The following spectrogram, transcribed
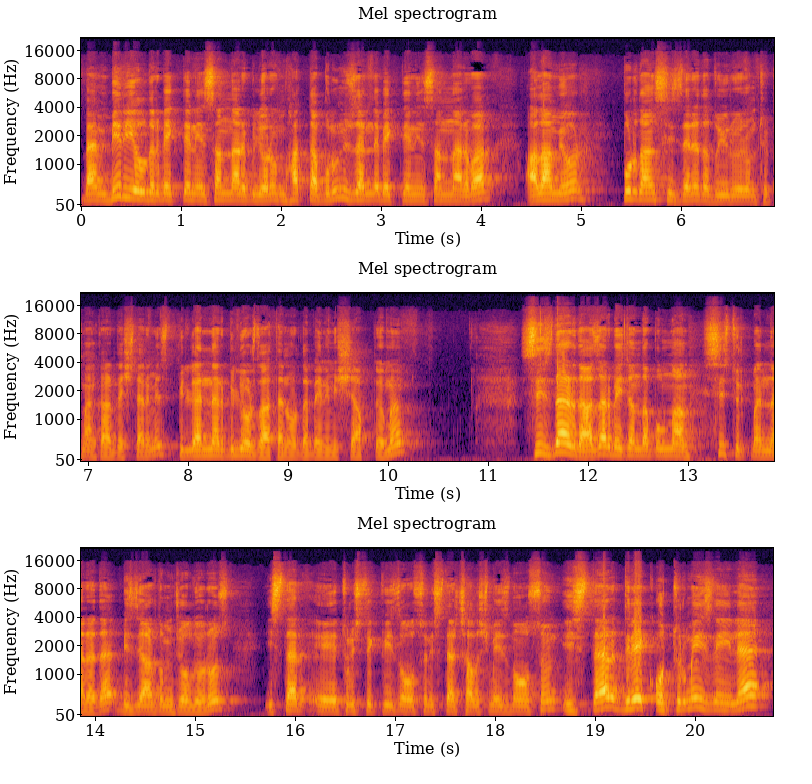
Ben bir yıldır bekleyen insanlar biliyorum. Hatta bunun üzerinde bekleyen insanlar var. Alamıyor. Buradan sizlere de duyuruyorum Türkmen kardeşlerimiz. Bilenler biliyor zaten orada benim iş yaptığımı. Sizler de Azerbaycan'da bulunan siz Türkmenlere de biz yardımcı oluyoruz. İster e, turistik vize olsun, ister çalışma izni olsun, ister direkt oturma izniyle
